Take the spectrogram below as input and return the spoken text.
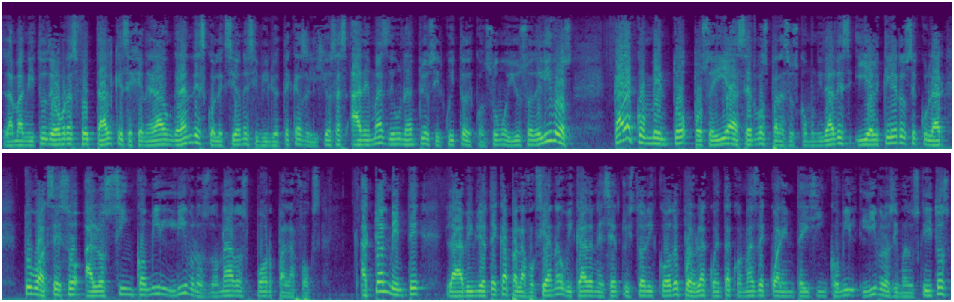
la magnitud de obras fue tal que se generaron grandes colecciones y bibliotecas religiosas, además de un amplio circuito de consumo y uso de libros. Cada convento poseía acervos para sus comunidades y el clero secular tuvo acceso a los cinco mil libros donados por Palafox. Actualmente, la Biblioteca Palafoxiana, ubicada en el Centro Histórico de Puebla, cuenta con más de 45 mil libros y manuscritos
